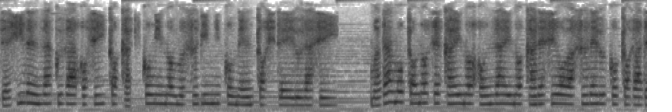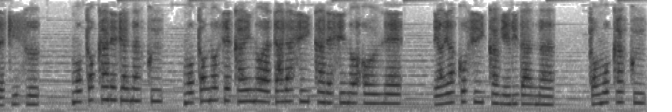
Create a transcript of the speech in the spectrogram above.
ぜひ連絡が欲しいと書き込みの結びにコメントしているらしい。まだ元の世界の本来の彼氏を忘れることができず、元彼じゃなく、元の世界の新しい彼氏の方ね。ややこしい限りだな。ともかく、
